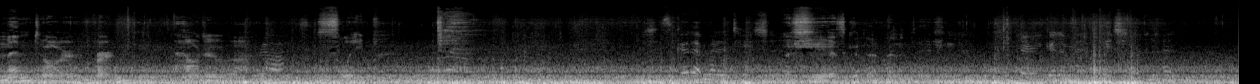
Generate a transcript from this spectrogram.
mentor for how to uh, sleep. She's good at meditation. She is good at meditation. Very good at meditation and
